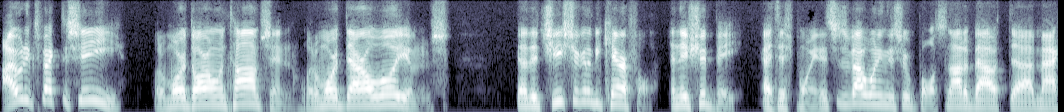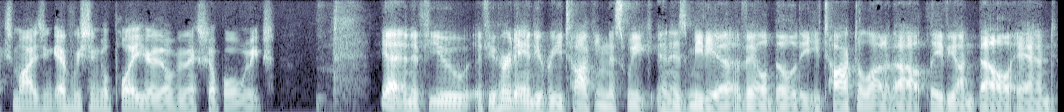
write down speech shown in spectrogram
I would expect to see a little more Darwin Thompson, a little more Darrel Williams. Now, the Chiefs are going to be careful, and they should be at this point. This is about winning the Super Bowl. It's not about uh, maximizing every single play here over the next couple of weeks. Yeah, and if you if you heard Andy Reid talking this week in his media availability, he talked a lot about Le'Veon Bell and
